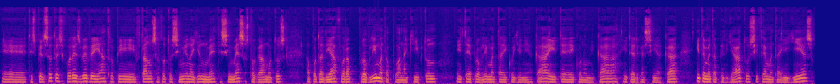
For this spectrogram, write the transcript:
Ε, τις περισσότερες φορές βέβαια οι άνθρωποι φτάνουν σε αυτό το σημείο να γίνουν μέθηση μέσα στο γάμο τους από τα διάφορα προβλήματα που ανακύπτουν είτε προβλήματα οικογενειακά, είτε οικονομικά, είτε εργασιακά, είτε με τα παιδιά τους ή θέματα υγείας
